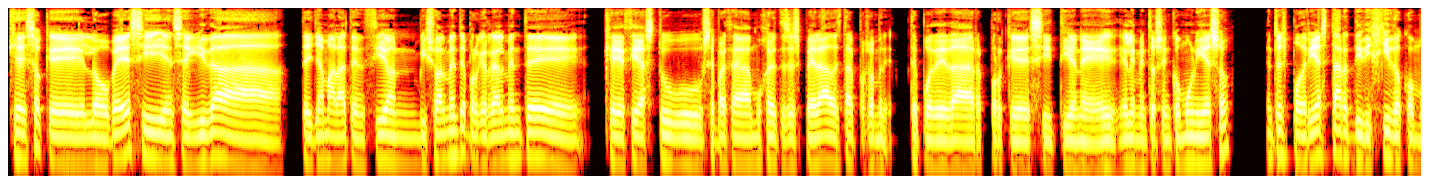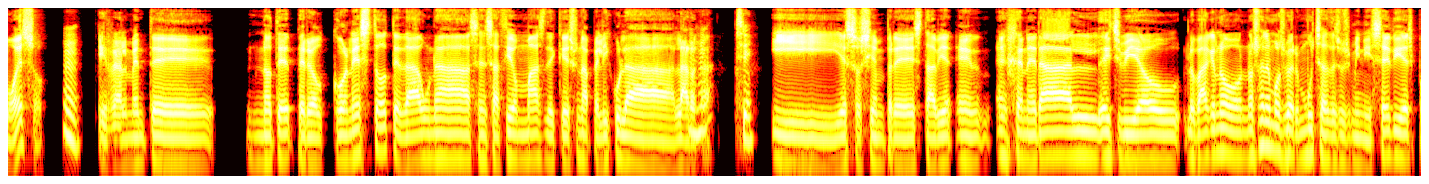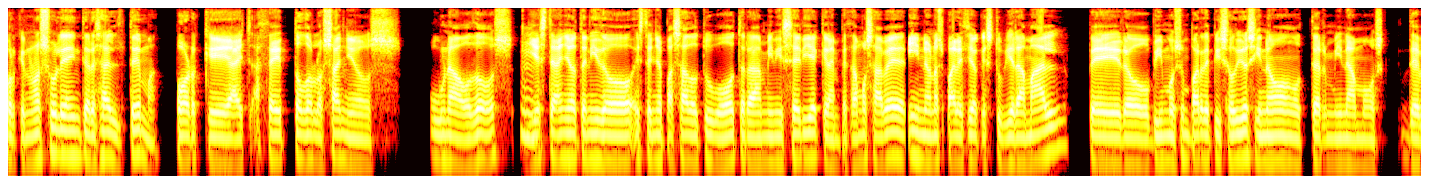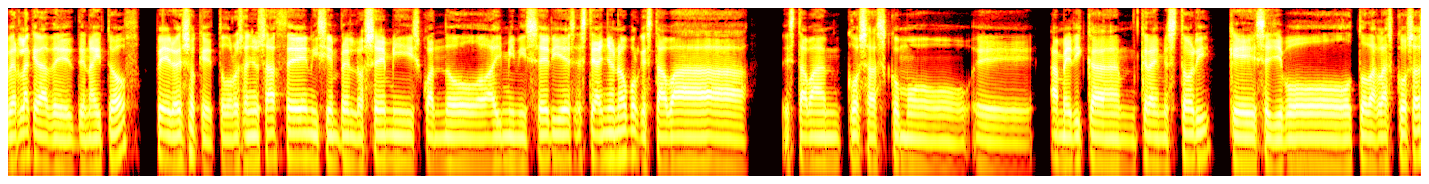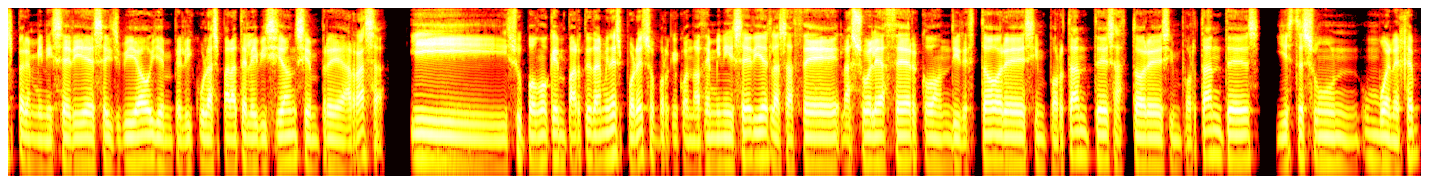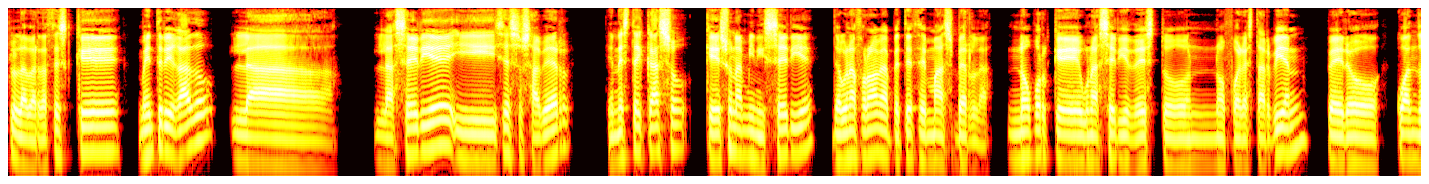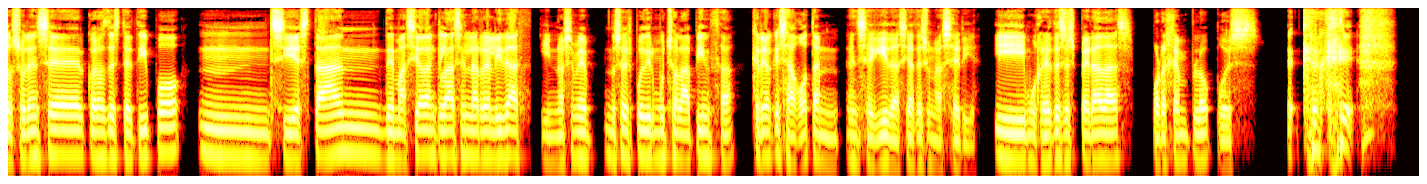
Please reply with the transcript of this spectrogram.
Que eso, que lo ves y enseguida te llama la atención visualmente, porque realmente, que decías tú, se parece a mujeres desesperadas y tal, pues hombre, te puede dar porque si tiene elementos en común y eso. Entonces podría estar dirigido como eso. Mm. Y realmente no te. Pero con esto te da una sensación más de que es una película larga. Sí. Y eso siempre está bien. En, en general, HBO, lo que pasa es que no, no solemos ver muchas de sus miniseries porque no nos suele interesar el tema, porque hace todos los años una o dos, Mm. y este año ha tenido, este año pasado tuvo otra miniserie que la empezamos a ver y no nos pareció que estuviera mal, pero vimos un par de episodios y no terminamos de verla, que era de, de Night Of. Pero eso que todos los años hacen y siempre en los semis cuando hay miniseries. Este año no, porque estaba estaban cosas como eh, American Crime Story, que se llevó todas las cosas, pero en miniseries HBO y en películas para televisión siempre arrasa. Y supongo que en parte también es por eso, porque cuando hace miniseries las hace, las suele hacer con directores importantes, actores importantes, y este es un, un buen ejemplo. La verdad es que me ha intrigado la, la serie y es eso, saber en este caso, que es una miniserie, de alguna forma me apetece más verla. No porque una serie de esto no fuera a estar bien, pero cuando suelen ser cosas de este tipo, mmm, si están demasiado ancladas en la realidad y no se, me, no se les puede ir mucho a la pinza, creo que se agotan enseguida si haces una serie. Y Mujeres Desesperadas, por ejemplo, pues creo que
